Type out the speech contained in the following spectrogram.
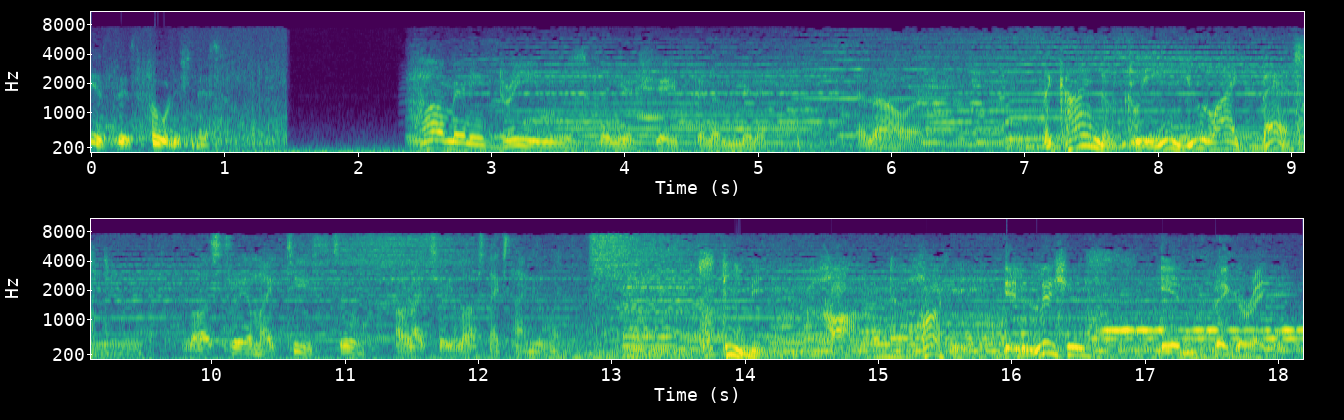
Is this foolishness? How many dreams can you shape in a minute, an hour, The kind of clean you like best. Lost three of my teeth, too. All right, so you lost. Next time you win. Steamy, hot, hearty, delicious, invigorating.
